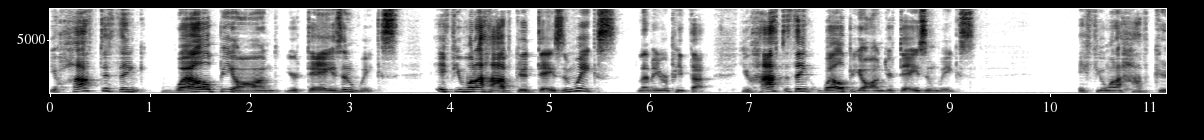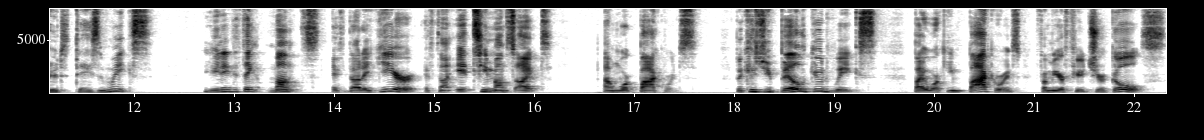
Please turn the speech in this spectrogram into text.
you have to think well beyond your days and weeks if you want to have good days and weeks. Let me repeat that. You have to think well beyond your days and weeks if you want to have good days and weeks. You need to think months, if not a year, if not 18 months out, and work backwards. Because you build good weeks by working backwards from your future goals.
